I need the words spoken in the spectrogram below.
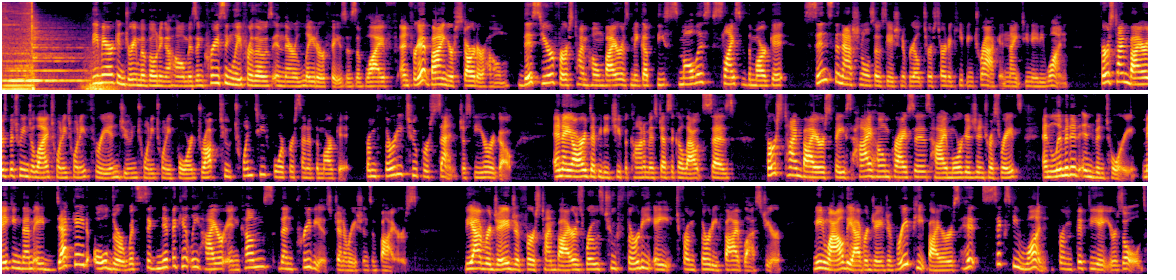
The American dream of owning a home is increasingly for those in their later phases of life. And forget buying your starter home. This year, first time home buyers make up the smallest slice of the market since the National Association of Realtors started keeping track in 1981. First time buyers between July 2023 and June 2024 dropped to 24% of the market from 32% just a year ago. NAR Deputy Chief Economist Jessica Lautz says, First time buyers face high home prices, high mortgage interest rates, and limited inventory, making them a decade older with significantly higher incomes than previous generations of buyers. The average age of first time buyers rose to 38 from 35 last year. Meanwhile, the average age of repeat buyers hit 61 from 58 years old.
